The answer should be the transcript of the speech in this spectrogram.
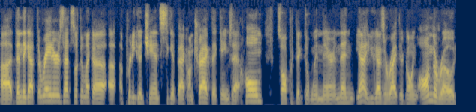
Uh, then they got the Raiders. That's looking like a, a, a, pretty good chance to get back on track. That game's at home. So I'll predict a win there. And then, yeah, you guys are right. They're going on the road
